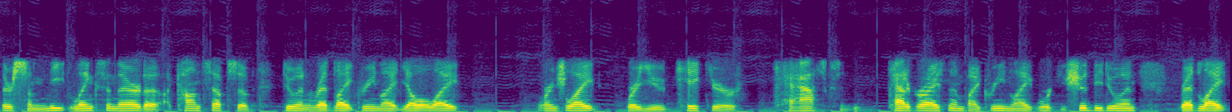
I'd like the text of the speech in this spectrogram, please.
there's some neat links in there to concepts of doing red light, green light, yellow light, orange light, where you take your tasks and categorize them by green light, work you should be doing, red light,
